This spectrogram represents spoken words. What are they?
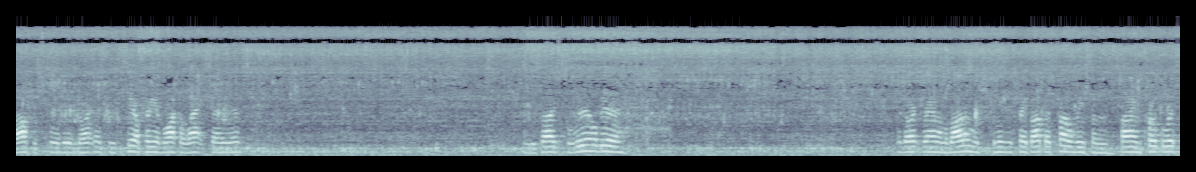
off, it's a little bit of darkness. You can see how pretty a block of wax that is. And besides a little bit of the dark brown on the bottom, which you can easily scrape off, that's probably some fine propolis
